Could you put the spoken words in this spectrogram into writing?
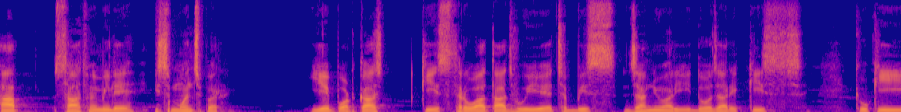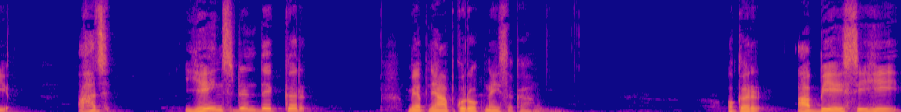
आप साथ में मिले इस मंच पर। ये पॉडकास्ट की शुरुआत आज हुई है 26 जनवरी 2021 क्योंकि आज ये इंसिडेंट देखकर मैं अपने आप को रोक नहीं सका। अगर आप भी ऐसी ही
